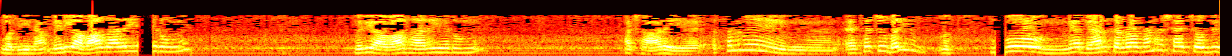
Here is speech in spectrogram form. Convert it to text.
مدینہ، میری آواز آ رہی ہے روم میں؟ میری آواز آ رہی ہے روم میں؟ اچھا آ رہی ہے۔ اصل میں ایسا چو بھائی، وہ میں بیان کر رہا تھا نا، شاید چودھری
